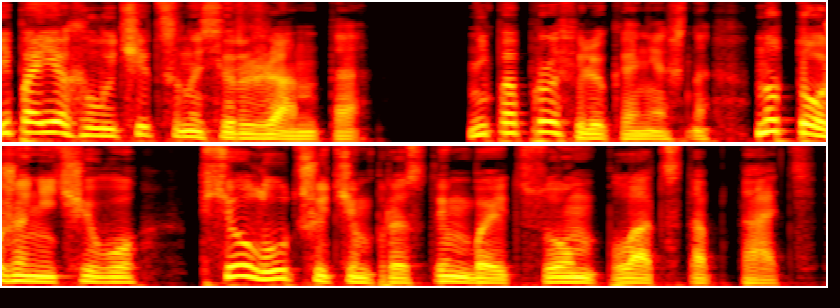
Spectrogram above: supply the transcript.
и поехал учиться на сержанта. Не по профилю, конечно, но тоже ничего. Все лучше, чем простым бойцом плац топтать.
